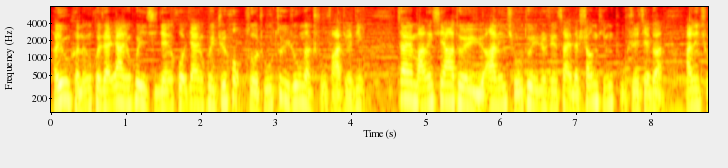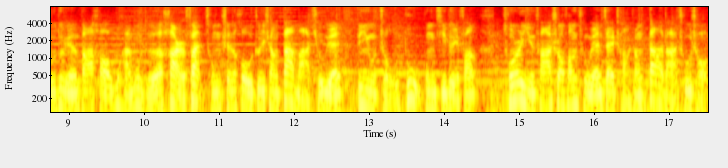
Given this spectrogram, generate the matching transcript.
很有可能会在亚运会期间或亚运会之后做出最终的处罚决定。在马来西亚队与阿联酋队热身赛的伤停补时阶段，阿联酋队员八号穆罕默德·哈尔范从身后追上大马球员，并用肘部攻击对方，从而引发双方球员在场上大打出手。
